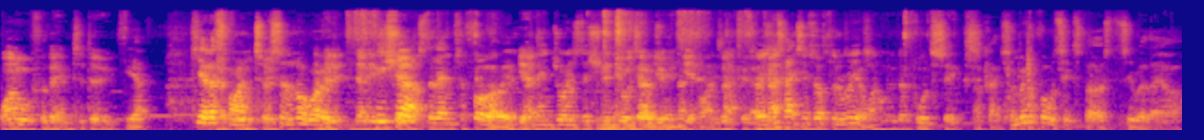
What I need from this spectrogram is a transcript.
one order for them to do. Yeah. Yeah, that's uh, fine. forward. So I'm not worried. then, then he shouts to them to follow him Yeah. and then joins then unit joins that goes unit, that's yeah, fine. exactly, So he's okay. attached himself to the real So one. I'm going to go forward six. Okay, so moving forward six first to see where they are.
